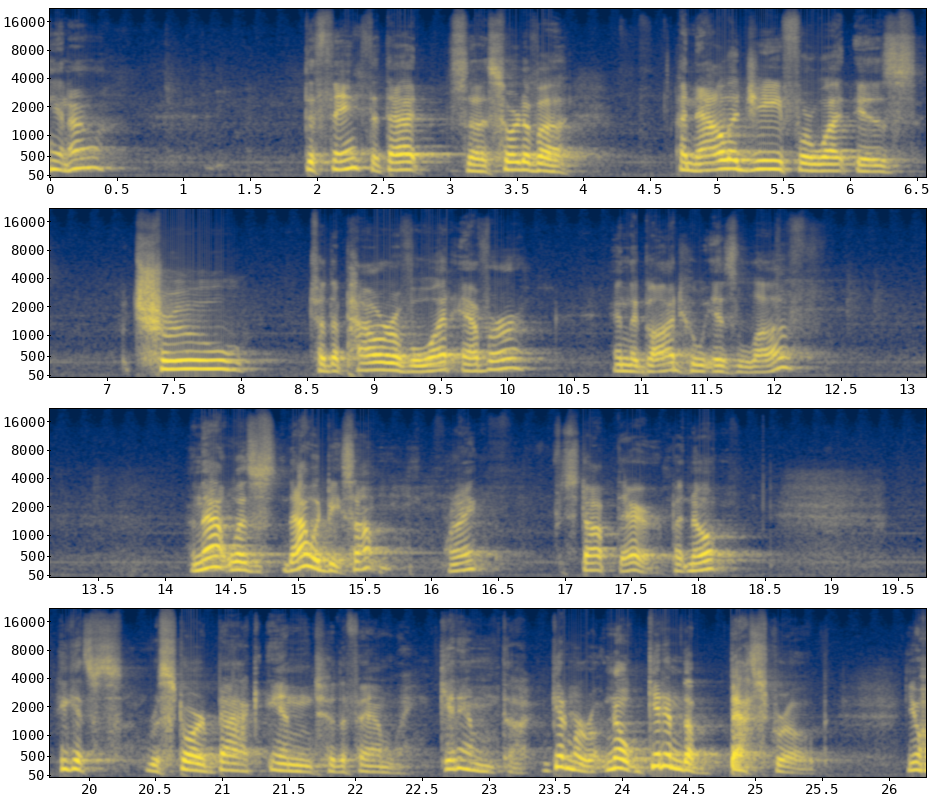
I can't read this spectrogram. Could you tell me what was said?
You know? To think that that's a sort of a analogy for what is true to the power of whatever and the God who is love. And that was that would be something, right? Stop there. But no. He gets restored back into the family. Get him the get him a robe. No, get him the best robe. You,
